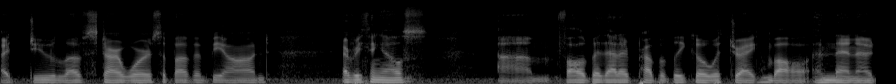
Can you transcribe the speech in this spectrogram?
I do love Star Wars above and beyond everything else. Um, followed by that, I'd probably go with Dragon Ball, and then I'd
